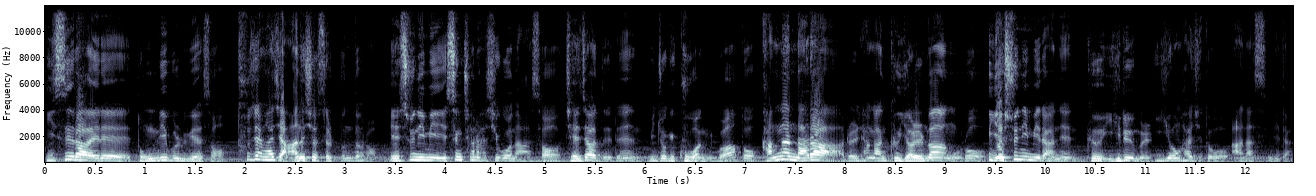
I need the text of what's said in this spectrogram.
이스라엘의 독립을 위해서 투쟁하지 않으셨을 뿐더러 예수님이 승천하시고 나서 제자들은 민족의 구원과 또 강한 나라를 향한 그 열망으로 예수님이라는 그 이름을 이용하지도 않았습니다.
